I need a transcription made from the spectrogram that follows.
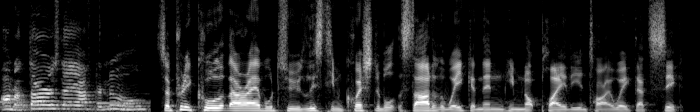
on a Thursday afternoon. So pretty cool that they were able to list him questionable at the start of the week and then him not play the entire week. That's sick.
